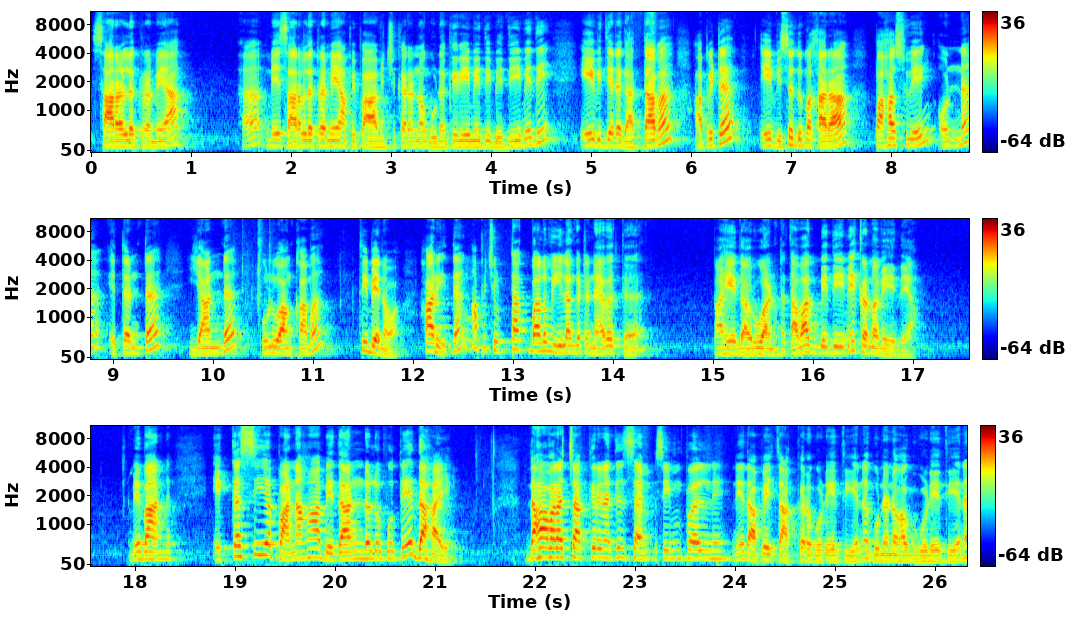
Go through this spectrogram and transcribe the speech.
සරල ක්‍රමයක්. මේ සරල ක්‍රමය අපි පාවිච්චි කරනවා ಗುಣ කිරීමේදී බෙදීමේදී ඒ විදිහට ගත්තාම අපිට ඒ විසඳුම කරා පහසුවෙන් ඔන්න එතනට යන්න පුළුවන්කම තිබෙනවා. හරි. දැන් අපි චුට්ටක් බලමු ඊළඟට නැවත පහේ දරුවන්ට තවත් බෙදීමේ ක්‍රමවේදයක්. මේ බලන්න 150 බෙදන්නලු පුතේ 10න්. දහවරක් චක්‍රය නැති සිම්පල්නේ නේද අපේ චක්‍ර ගොඩේ තියෙන ගුණනවගු ගොඩේ තියෙන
